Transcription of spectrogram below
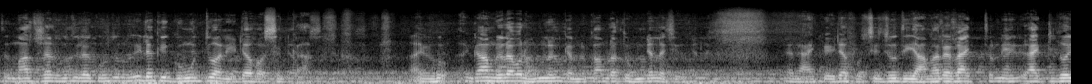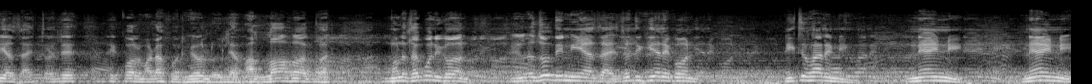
তো মাদ্রাসার হুজুরা হুজুর এটা কি ঘুমুদ্দু আনি এটা হচ্ছেন কাজ। আমি আমরা আবার হুনলেন কেমন? আমরা তো হুন্ডে লাগছি রাইক হচ্ছে যদি আমার রাইত তো লইয়া যায়, তাহলে এই কলমাটা হরিয়েও লইলাম। আল্লাহ একবার মনে থাকব নি কোন? যদি নিয়ে যায়, যদি কি আরে কোন? নিতে পারেনি, নেয়নি নেয়নি।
